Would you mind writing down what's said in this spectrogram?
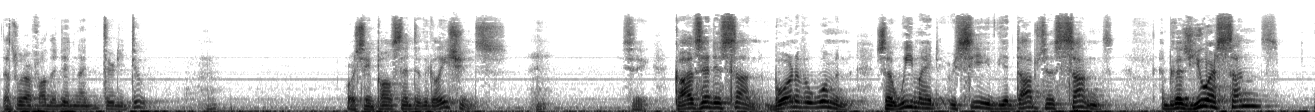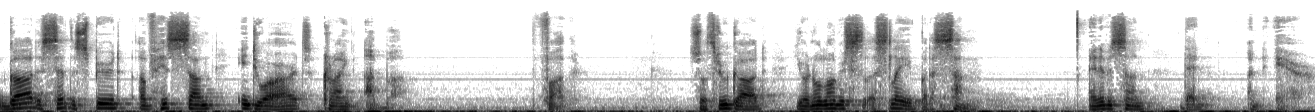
That's what our Father did in 1932. Or St. Paul said to the Galatians, See, God sent his son, born of a woman, so we might receive the adoption as sons. And because you are sons, God has sent the Spirit of his Son into our hearts, crying, Abba, Father. So through God, you are no longer a slave, but a son. And if a son, then an heir.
